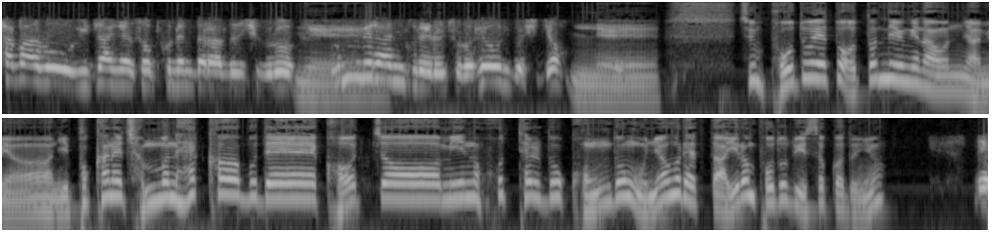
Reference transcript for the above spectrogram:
사과로 위장해서 보낸다라는 식으로 예. 은밀한 거래를 주로 해온 것이죠. 네. 지금 보도에 또 어떤 내용이 나왔냐면 이 북한의 전문 해커 부대 거점인 호텔도 공동 운영을 했다 이런 보도도 있었거든요. 네,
